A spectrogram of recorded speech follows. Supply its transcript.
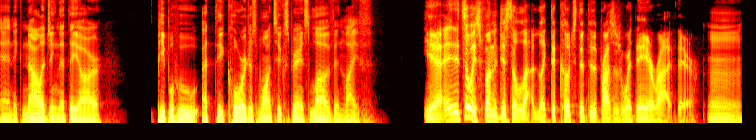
and acknowledging that they are people who, at the core, just want to experience love in life? Yeah, it's always fun to just allow, like to coach them through the process where they arrive there Mm.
